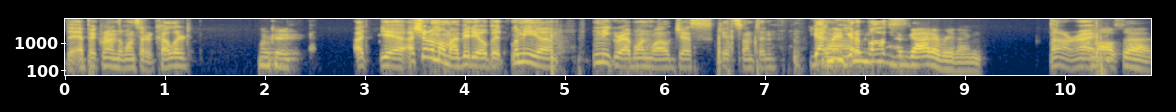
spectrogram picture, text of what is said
the Epic run, the ones that are colored. okay. I, yeah, I showed them on my video, but let me uh, let me grab one while Jess gets something. You got you got a box? I've got everything. All right. I'm all set.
